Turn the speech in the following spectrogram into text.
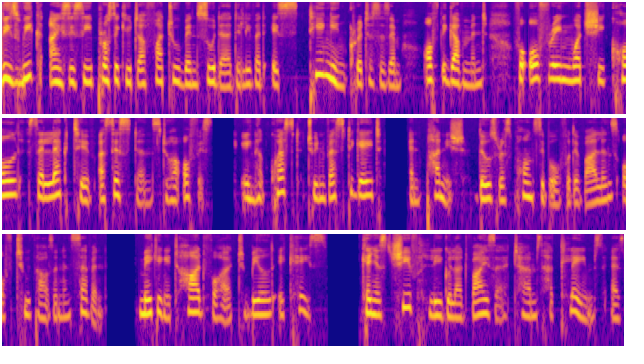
This week, ICC prosecutor Fatou Bensouda delivered a stinging criticism of the government for offering what she called selective assistance to her office in her quest to investigate and punish those responsible for the violence of 2007, making it hard for her to build a case. Kenya's chief legal advisor terms her claims as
